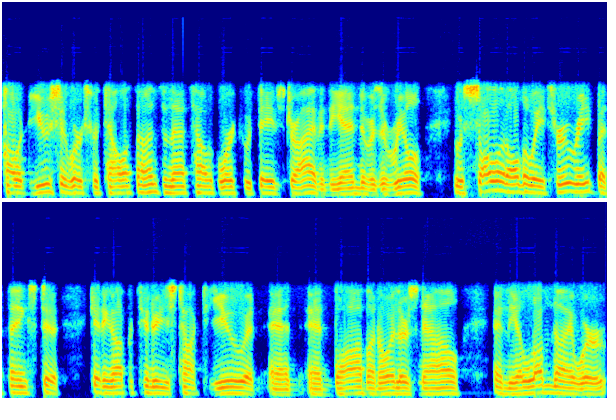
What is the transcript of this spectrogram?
how it usually works with telethons, and that's how it worked with Dave's Drive. In the end, there was a real, it was solid all the way through, Reed. But thanks to getting opportunities to talk to you and and and Bob on Oilers Now, and the alumni were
